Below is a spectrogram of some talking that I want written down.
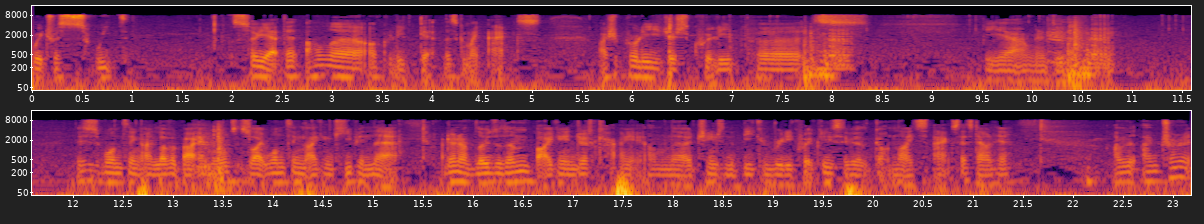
which was sweet. So yeah, that, I'll uh, I'll quickly get. Let's get my axe. I should probably just quickly put yeah, I'm going to do that quickly. This is one thing I love about emeralds. It's like one thing that I can keep in there. I don't have loads of them, but I can just carry on uh, changing the beacon really quickly, so we've got nice access down here. I'm I'm trying to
